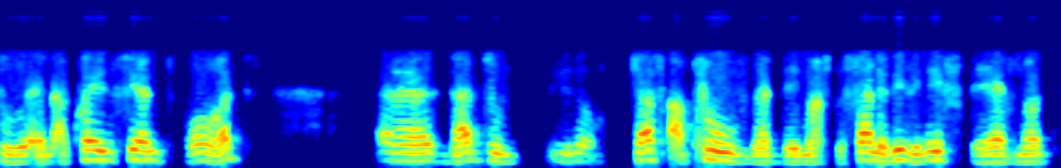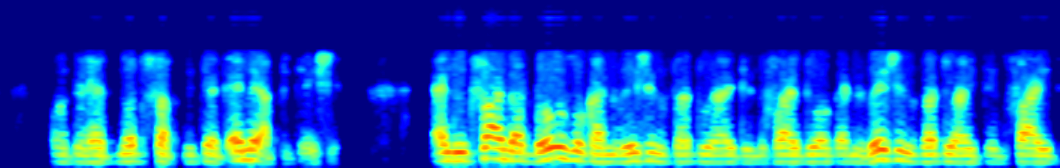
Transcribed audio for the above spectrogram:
to an acquiescent board uh, that to, you know, just approve that they must be funded, even if they have not or they had not submitted any application. And we find that those organizations that were identified were organizations that were identified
